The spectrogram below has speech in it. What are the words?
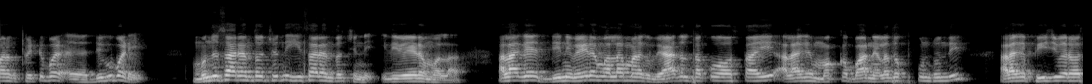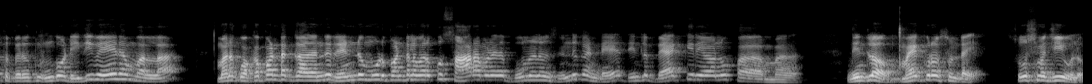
మనకు పెట్టుబడి దిగుబడి ముందుసారి ఎంత వచ్చింది ఈసారి ఎంత వచ్చింది ఇది వేయడం వల్ల. అలాగే దీన్ని వేయడం వల్ల మనకు వ్యాధులు తక్కువ వస్తాయి అలాగే మొక్క బాగా నిలదొక్కుంటుంది అలాగే పీజీ వ్యవస్థ పెరుగుతుంది. ఇంకోటి ఇది వేయడం వల్ల మనకు ఒక పంటకు కాదండి రెండు మూడు పంటల వరకు సారం అనేది భూమిలో ఎందుకంటే దీంట్లో బ్యాక్టీరియాను దీంట్లో మైక్రోస్ ఉంటాయి సూక్ష్మజీవులు.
